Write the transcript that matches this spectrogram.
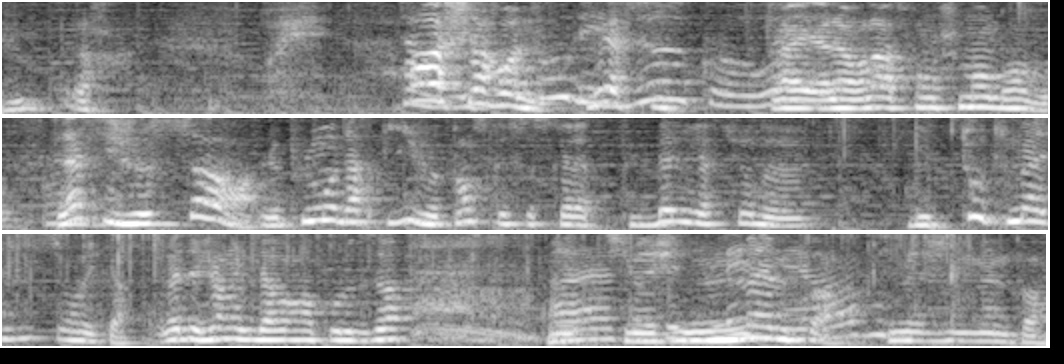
j'ai eu peur. Oh, Sharon, Tous les merci. deux quoi. Ouais, alors là, franchement, bravo. Là, si je sors le plumeau d'arpille, je pense que ce serait la plus belle ouverture de, de toute ma vie sur les cartes. Là, déjà, rien que d'avoir un Polozza, mais Ouais, ça t'imagines même pas. T'imagines même pas.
